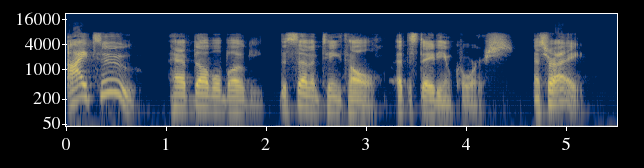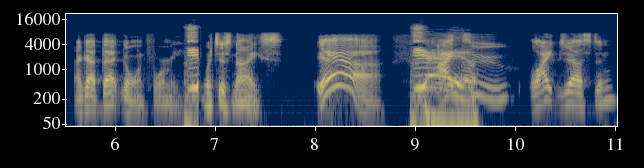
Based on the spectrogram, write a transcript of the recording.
I too have double bogey the 17th hole at the stadium course. That's right. I got that going for me, which is nice. Yeah. Yeah. I too, like Justin,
